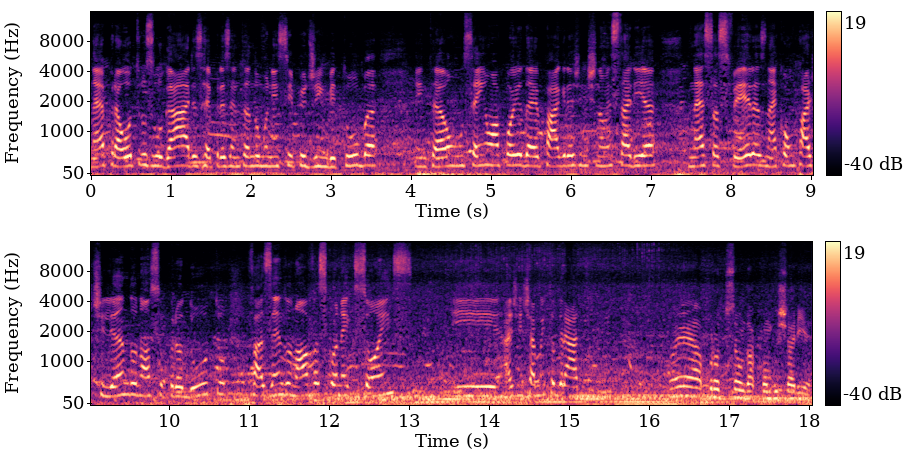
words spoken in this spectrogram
né, para outros lugares, representando o município de Imbituba. Então, sem o apoio da Epagre, a gente não estaria nessas feiras, né, compartilhando o nosso produto, fazendo novas conexões e a gente é muito grato. Qual é a produção da kombucharia?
